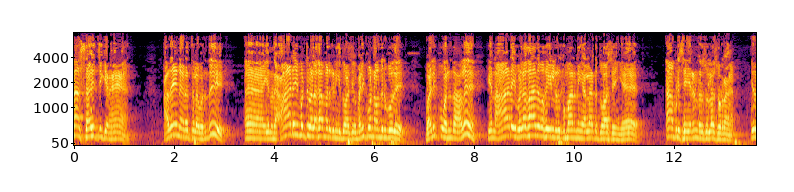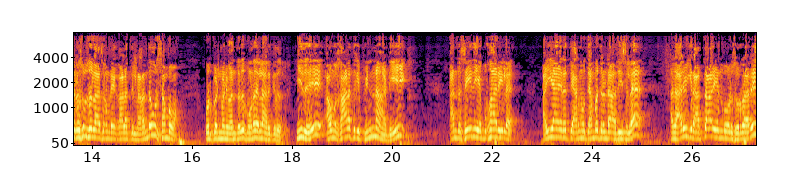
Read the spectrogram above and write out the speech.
நான் சகிச்சுக்கிறேன். அதே நேரத்தில் வந்து என்னுடைய ஆடை மட்டும் விலகாம இருக்கு. நீங்க துவாசிக்க வழிபொண்டா வந்துட்டு போகுது. வலிப்பு வந்தாலும் என் ஆடை விலகாத வகையில் இருக்குமாறு நீங்க அல்லாட்ட துவா செய்யுங்க. நான் அப்படி செய்யறேன்னு ரசூல்லா சொல்றாங்க. இது ரசூல் சல்லாசனுடைய காலத்தில் நடந்த ஒரு சம்பவம். ஒரு பெண்மணி வந்தது போனது எல்லாம் இருக்குது. இது அவங்க காலத்துக்கு பின்னாடி அந்த செய்தியை புகாரில ஐயாயிரத்தி அறுநூத்தி ஐம்பத்தி ரெண்டாம் ஹதீஸ்ல அதை அறிவிக்கிற அத்தா என்பவர் சொல்றாரு.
